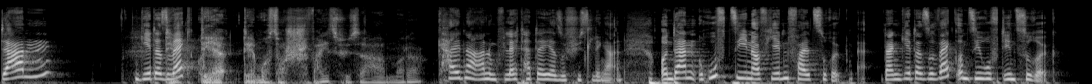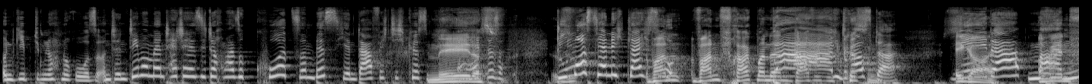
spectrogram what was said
Dann geht er so weg. Der, der muss doch Schweißfüße haben, oder? Keine Ahnung, vielleicht hat er ja so Füßlinge an. Und dann ruft sie ihn auf jeden Fall zurück. Dann geht er so weg und sie ruft ihn zurück und gibt ihm noch eine Rose. Und in dem Moment hätte er sie doch mal so kurz, so ein bisschen, darf ich dich küssen? Nee, Er das- so- Du musst ja nicht gleich Wann, so wann fragt man denn, darf ich bam, dich drauf küssen? da. Egal. Jeder Mann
